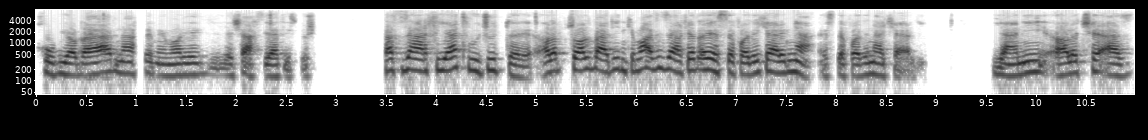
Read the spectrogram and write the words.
خوب یا بد نقش معمار یه شخصیتی است توش. پس ظرفیت وجود داره. حالا سوال بعدی این که ما از این ظرفیت آیا استفاده کردیم؟ نه استفاده نکردیم. یعنی حالا چه از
